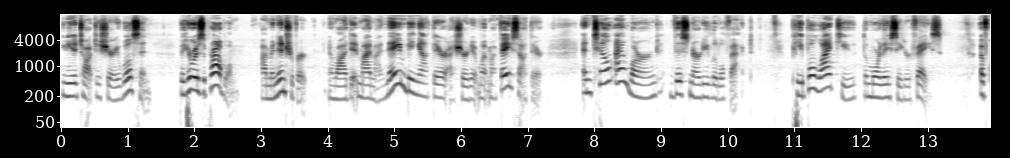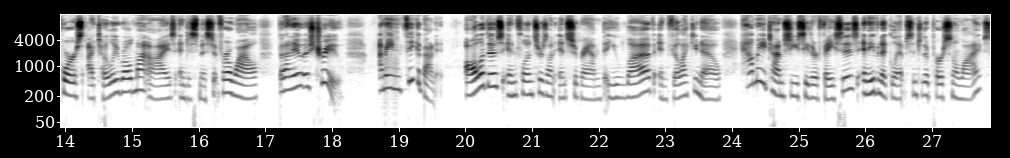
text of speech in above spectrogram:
you need to talk to Sherry Wilson. But here was the problem I'm an introvert. And while I didn't mind my name being out there, I sure didn't want my face out there. Until I learned this nerdy little fact people like you the more they see your face. Of course, I totally rolled my eyes and dismissed it for a while, but I knew it was true. I mean, think about it. All of those influencers on Instagram that you love and feel like you know, how many times do you see their faces and even a glimpse into their personal lives?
